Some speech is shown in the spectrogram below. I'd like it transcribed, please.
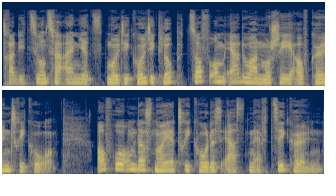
Traditionsverein jetzt Multikulti-Club, Zoff um Erdogan-Moschee auf Köln-Trikot. Aufruhr um das neue Trikot des ersten FC Köln.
